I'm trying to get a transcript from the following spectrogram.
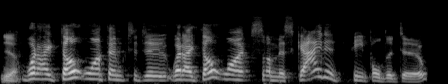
Yeah. What I don't want them to do, what I don't want some misguided people to do,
